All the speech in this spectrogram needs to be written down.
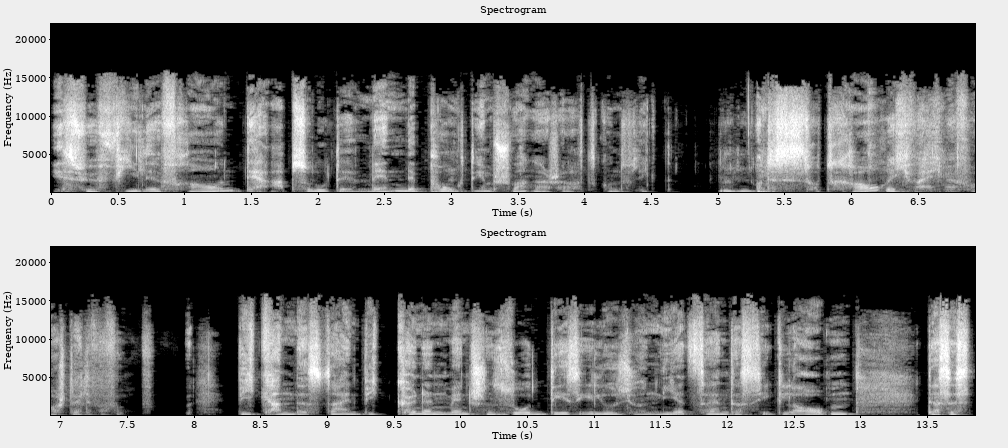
ist für viele Frauen der absolute Wendepunkt im Schwangerschaftskonflikt. Mhm. Und es ist so traurig, weil ich mir vorstelle, wie kann das sein? Wie können Menschen so desillusioniert sein, dass sie glauben, dass es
